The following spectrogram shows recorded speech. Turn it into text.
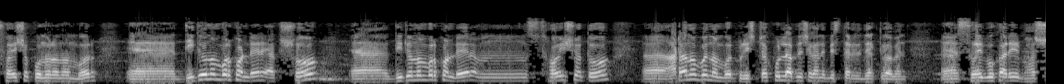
ছয়শো পনেরো নম্বর। দ্বিতীয় নম্বর খণ্ডের একশো দ্বিতীয় নম্বর খণ্ডের ছয়শত আটানব্বই নম্বর পৃষ্ঠা খুললে আপনি সেখানে বিস্তারিত দেখতে পাবেন। সই বুখারির ভাষ্য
